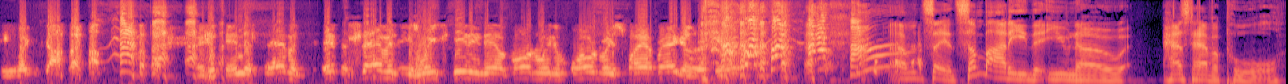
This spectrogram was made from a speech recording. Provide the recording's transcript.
1960s, what you talking about? in the seven, in the seventies, we skinny dipped more than we more than we swam regular. you know? I would say it's somebody that you know has to have a pool,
